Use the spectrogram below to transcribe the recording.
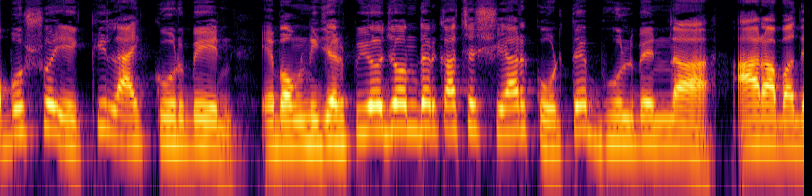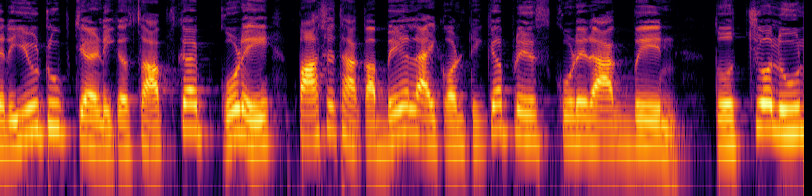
অবশ্যই একটি লাইক করবেন এবং নিজের প্রিয়জনদের কাছে শেয়ার করতে ভুলবেন না। আর আমাদের ইউটিউব চ্যানেলটিকে সাবস্ক্রাইব করে পাশে থাকা বেল আইকনটিকে প্রেস করে রাখবেন। তো চলুন,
